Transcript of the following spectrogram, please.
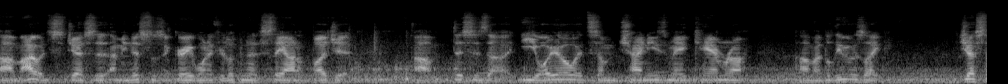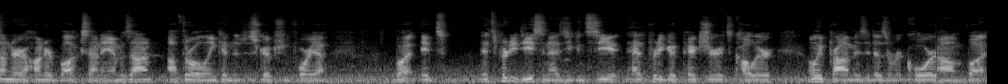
um, I would suggest it. I mean, this was a great one if you're looking to stay on a budget. Um, this is a Eyoyo. It's some Chinese-made camera. Um, I believe it was like just under a hundred bucks on Amazon. I'll throw a link in the description for you. But it's it's pretty decent as you can see it has pretty good picture it's color only problem is it doesn't record um, but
